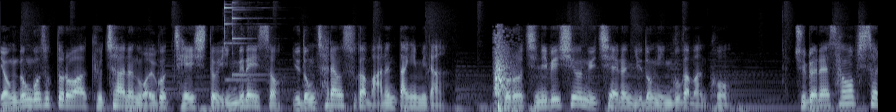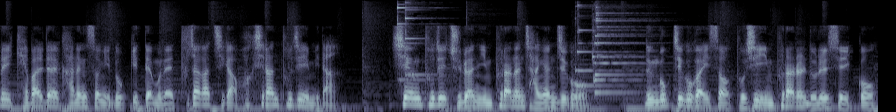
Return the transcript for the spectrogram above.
영동고속도로와 교차하는 월곶 제2시도 인근에 있어 유동 차량 수가 많은 땅입니다. 도로 진입이 쉬운 위치에는 유동 인구가 많고 주변에 상업시설이 개발될 가능성이 높기 때문에 투자 가치가 확실한 토지입니다. 시흥 토지 주변 인프라는 장현지구, 능곡지구가 있어 도시 인프라를 누릴 수 있고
